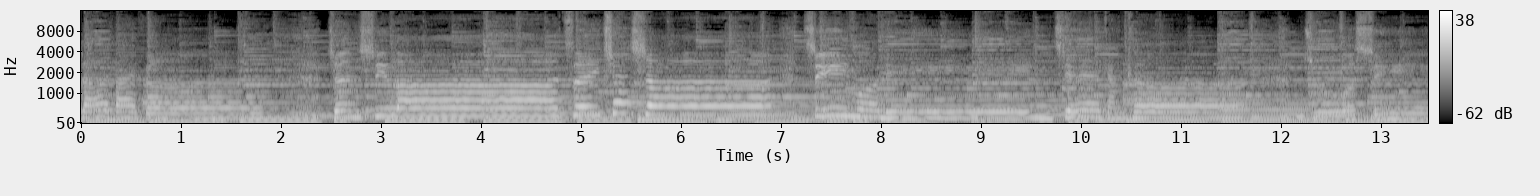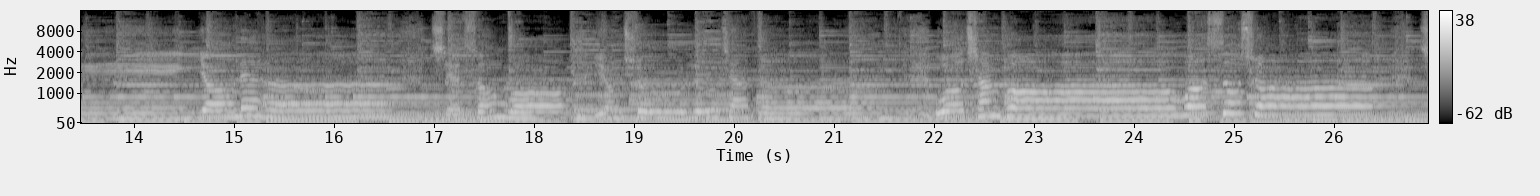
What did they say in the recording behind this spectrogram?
来百合，珍惜了最全舍，尽我灵解干渴，祝我心用烈河，且从我涌出江河。我唱过，我诉说，主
